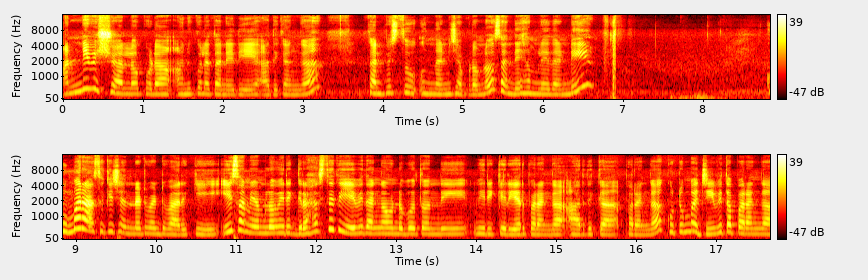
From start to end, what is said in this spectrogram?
అన్ని విషయాల్లో కూడా అనుకూలత అనేది అధికంగా కనిపిస్తూ ఉందని చెప్పడంలో సందేహం లేదండి. కుంభరాశికి చెందినటువంటి వారికి ఈ సమయంలో వీరి గ్రహస్థితి ఏ విధంగా ఉండబోతోంది? వీరి కెరియర్ పరంగా ఆర్థిక పరంగా కుటుంబ జీవిత పరంగా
